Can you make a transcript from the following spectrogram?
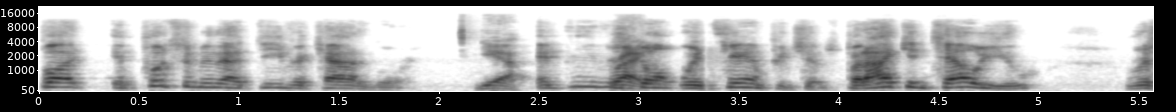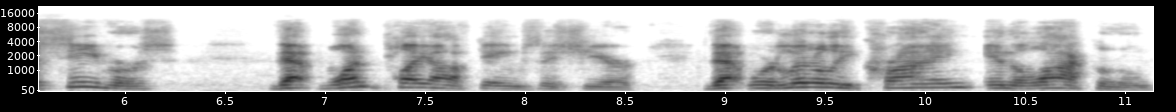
but it puts him in that diva category. Yeah. And divas right. don't win championships. But I can tell you, receivers that won playoff games this year that were literally crying in the locker room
